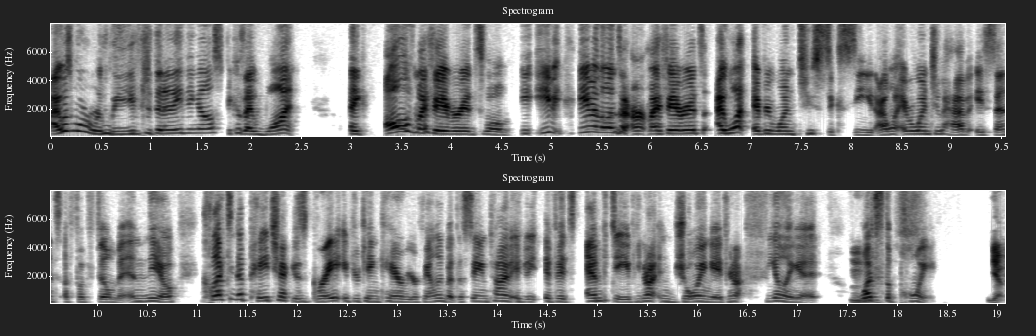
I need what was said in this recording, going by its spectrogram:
I was more relieved than anything else because I want like all of my favorites, well, even even the ones that aren't my favorites, I want everyone to succeed. I want everyone to have a sense of fulfillment. And you know, collecting a paycheck is great if you're taking care of your family, but at the same time, if if it's empty, if you're not enjoying it, if you're not feeling it, Mhm. what's the point? Yep.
